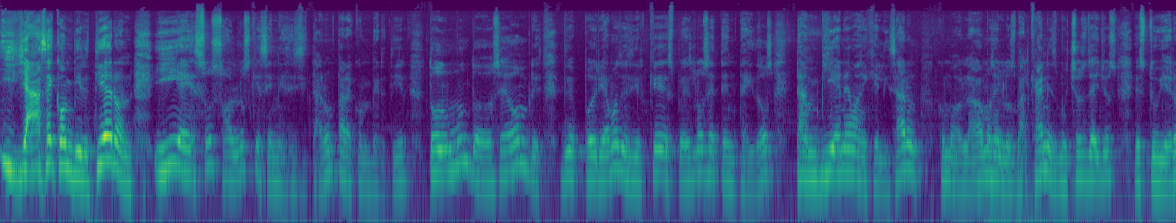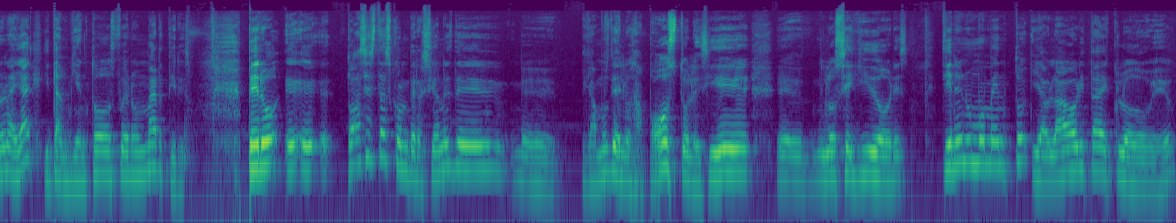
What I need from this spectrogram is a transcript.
y ya se convirtieron. Y esos son los que se necesitaron para convertir todo el mundo, 12 hombres. Podríamos decir que después los 72 también evangelizaron, como hablábamos en los Balcanes, muchos de ellos estuvieron allá y también todos fueron mártires. Pero eh, eh, todas estas conversiones de, digamos, de los apóstoles y de eh, los seguidores, tienen un momento, y hablaba ahorita de Clodoveo,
